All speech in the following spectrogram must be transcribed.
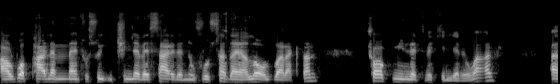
Avrupa Parlamentosu içinde vesaire de nüfusa dayalı olaraktan çok milletvekilleri var. E,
